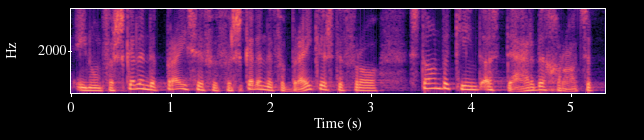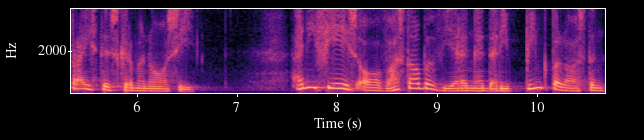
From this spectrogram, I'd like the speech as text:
En om verskillende pryse vir verskillende verbruikers te vra, staan bekend as derde graadse prysdiskriminasie. In die FSA was daar beweringe dat die pink belasting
